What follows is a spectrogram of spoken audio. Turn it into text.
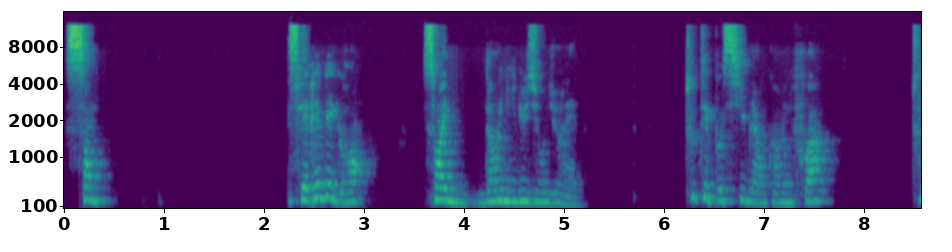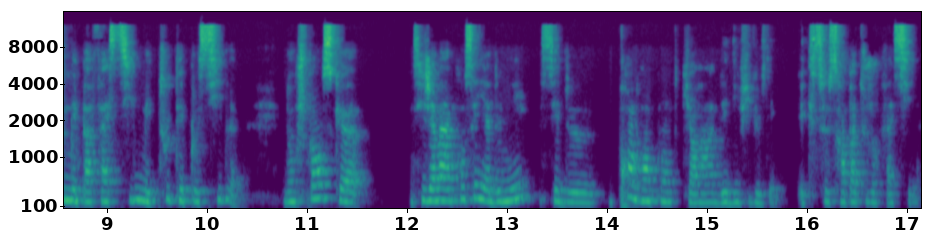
sans. C'est rêver grand sans être dans l'illusion du rêve. Tout est possible, encore une fois, tout n'est pas facile, mais tout est possible. Donc je pense que si j'avais un conseil à donner, c'est de prendre en compte qu'il y aura des difficultés et que ce ne sera pas toujours facile.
